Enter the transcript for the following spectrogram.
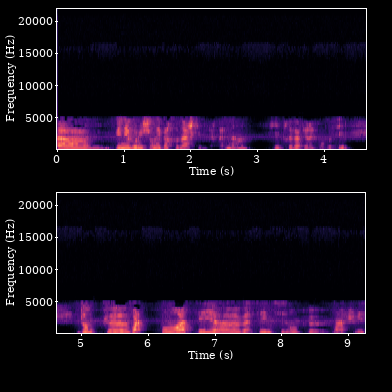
euh, une évolution des personnages qui est certaine, hein, qui est très intéressante aussi. Donc euh, voilà, pour moi c'est euh, bah, c'est une saison que voilà je vais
